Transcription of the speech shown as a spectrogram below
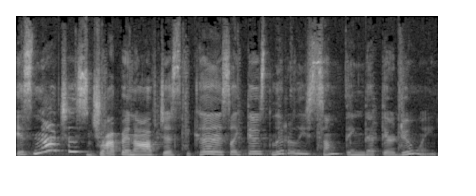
It's not just dropping off just because, like, there's literally something that they're doing.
